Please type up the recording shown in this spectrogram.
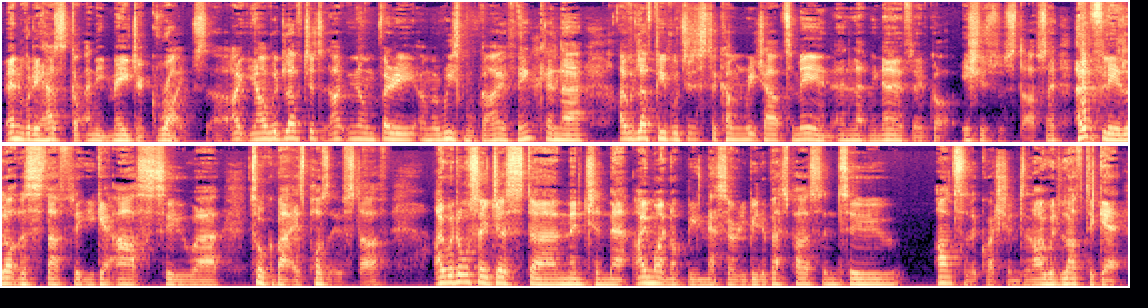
anybody has got any major gripes, I you know I would love to. I, you know, I'm very I'm a reasonable guy, I think, and uh, I would love people just to come and reach out to me and, and let me know if they've got issues with stuff. So hopefully, a lot of the stuff that you get asked to uh, talk about is positive stuff. I would also just uh, mention that I might not be necessarily be the best person to answer the questions, and I would love to get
